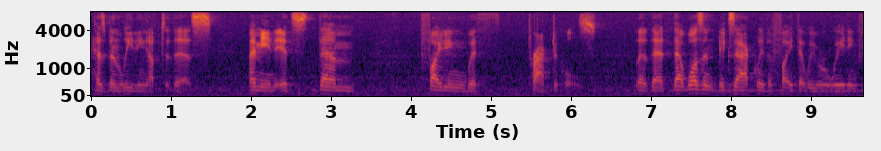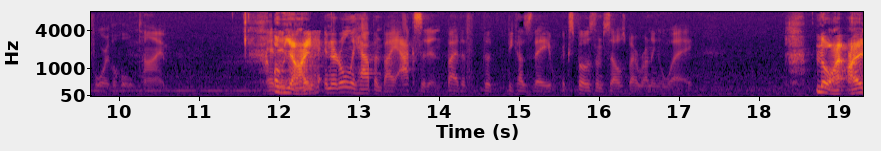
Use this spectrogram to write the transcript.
has been leading up to this. I mean, it's them fighting with practicals. That that, that wasn't exactly the fight that we were waiting for the whole time. And oh it yeah, only, I... and it only happened by accident, by the, the because they exposed themselves by running away. No, I, I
